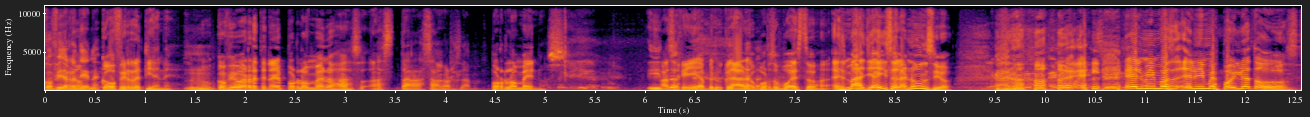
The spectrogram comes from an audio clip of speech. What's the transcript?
Kofi ¿no? retiene. Kofi retiene. ¿no? Kofi va a retener por lo menos has- hasta SummerSlam. Por lo menos. Y Hasta que llegue a Perú, claro, por supuesto. Es más, ya hizo el anuncio. él, él mismo, él mismo spoileó a todos.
